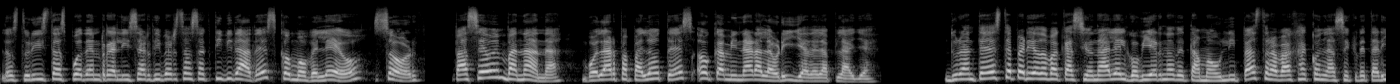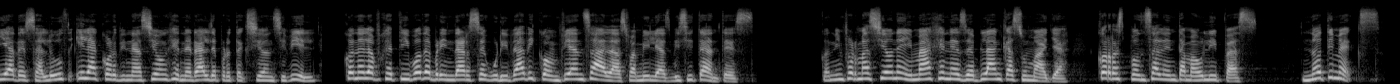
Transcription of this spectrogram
Los turistas pueden realizar diversas actividades como veleo, surf, paseo en banana, volar papalotes o caminar a la orilla de la playa. Durante este periodo vacacional, el gobierno de Tamaulipas trabaja con la Secretaría de Salud y la Coordinación General de Protección Civil, con el objetivo de brindar seguridad y confianza a las familias visitantes. Con información e imágenes de Blanca Sumaya, corresponsal en Tamaulipas. Notimex.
